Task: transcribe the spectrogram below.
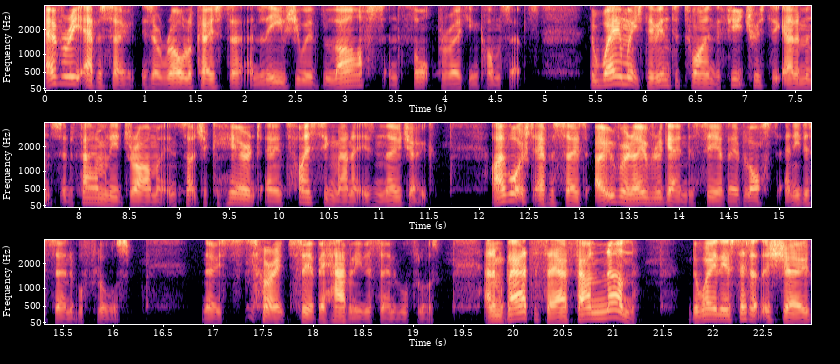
Every episode is a roller coaster and leaves you with laughs and thought provoking concepts. The way in which they've intertwined the futuristic elements and family drama in such a coherent and enticing manner is no joke. I've watched episodes over and over again to see if they've lost any discernible flaws. No, sorry, to see if they have any discernible flaws. And I'm glad to say I've found none. The way they've set up the show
